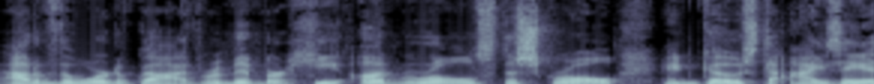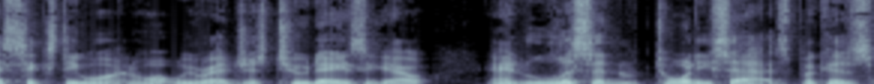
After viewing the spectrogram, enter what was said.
out of the Word of God. Remember, he unrolls the scroll and goes to Isaiah 61, what we read just two days ago, and listen to what he says because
